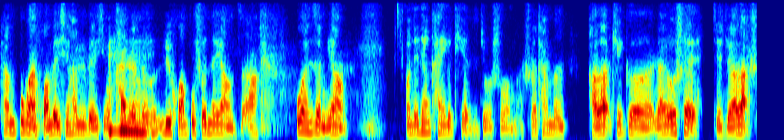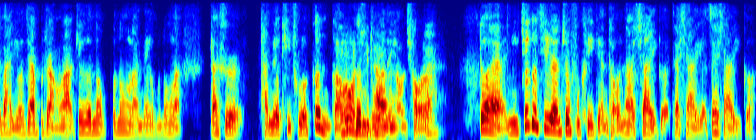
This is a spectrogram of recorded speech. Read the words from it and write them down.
他们不管黄背心还是绿背心，我看着那绿黄不分的样子啊，不管怎么样，我那天看一个帖子就说嘛，说他们好了，这个燃油税解决了是吧？油价不涨了，这个弄不弄了，那个不弄了，但是他们又提出了更高、更多的要求了。对你这个既然政府可以点头，那下一个，再下一个，再下一个，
